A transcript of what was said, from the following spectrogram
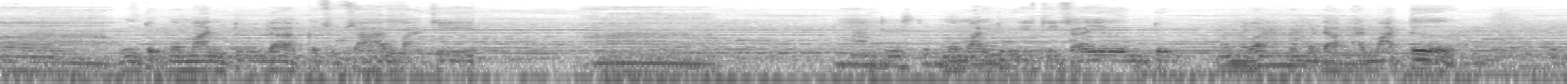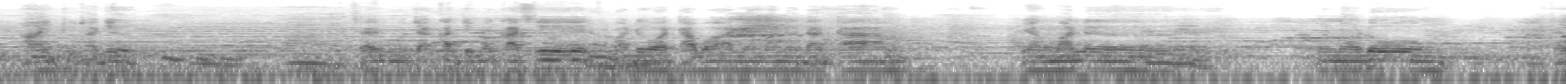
uh, untuk memantulah kesusahan Pak Cik. Uh, Membantu membantu isteri saya untuk membuat pembedahan mata uh, itu saja. Uh, saya mengucapkan terima kasih kepada wartawan yang mana datang yang mana menolong. Saya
